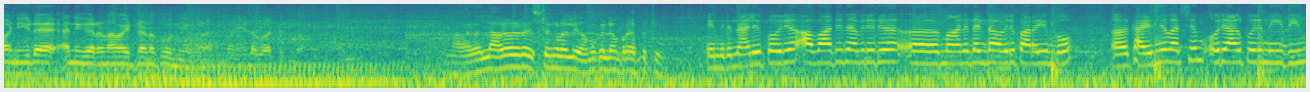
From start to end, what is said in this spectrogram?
മണിയുടെ അനുകരണമായിട്ടാണ് തോന്നിയത് മണിയുടെ പാട്ടില്ല അവരെല്ലാം അവരവരുടെ ഇഷ്ടങ്ങളല്ലേ? നമുക്കെല്ലാം പറയാൻ പറ്റും. എന്നിരുന്നാലും ഇപ്പോൾ ഒരു അവാർഡിന് അവരൊരു മാനദണ്ഡം അവർ പറയുമ്പോൾ കഴിഞ്ഞ വർഷം ഒരാൾക്കൊരു നീതിയും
